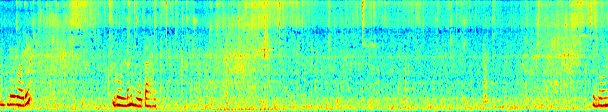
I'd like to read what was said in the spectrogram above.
आपले वडे गोल्डन होत आहेत. ते दोन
